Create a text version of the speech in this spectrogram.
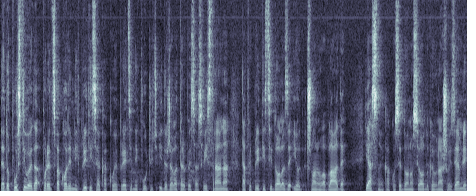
Nedopustivo je da, pored svakodnevnih pritisaka koje predsjednik Vučić i država trpe sa svih strana, takvi pritisci dolaze i od članova vlade. Jasno je kako se donose odluke u našoj zemlji,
